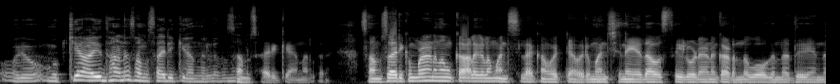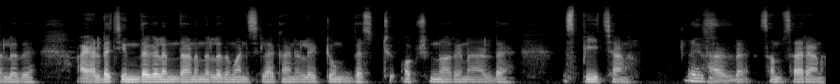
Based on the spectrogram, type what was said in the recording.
ഒരു മുഖ്യ ആയുധമാണ് സംസാരിക്കുക എന്നുള്ളത്. സംസാരിക്കുക എന്നുള്ളത്. സംസാരിക്കുമ്പോഴാണ് നമുക്ക് ആളുകളെ മനസ്സിലാക്കാൻ പറ്റുക. ഒരു മനുഷ്യൻ ഏത് അവസ്ഥയിലൂടെയാണ് കടന്നു പോകുന്നത് എന്നുള്ളത് അയാളുടെ ചിന്തകൾ എന്താണെന്നുള്ളത് മനസ്സിലാക്കാനുള്ള ഏറ്റവും ബെസ്റ്റ് ഓപ്ഷൻ എന്ന് പറയുന്നത് അയാളുടെ സ്പീച്ചാണ്. അയാളുടെ സംസാരമാണ്.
